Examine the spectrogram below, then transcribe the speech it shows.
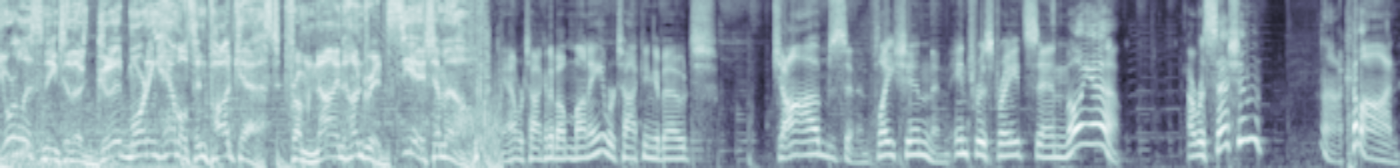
You're listening to the Good Morning Hamilton podcast from 900 CHML. Yeah, we're talking about money. We're talking about jobs and inflation and interest rates, and oh, yeah, a recession? Ah, come on.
